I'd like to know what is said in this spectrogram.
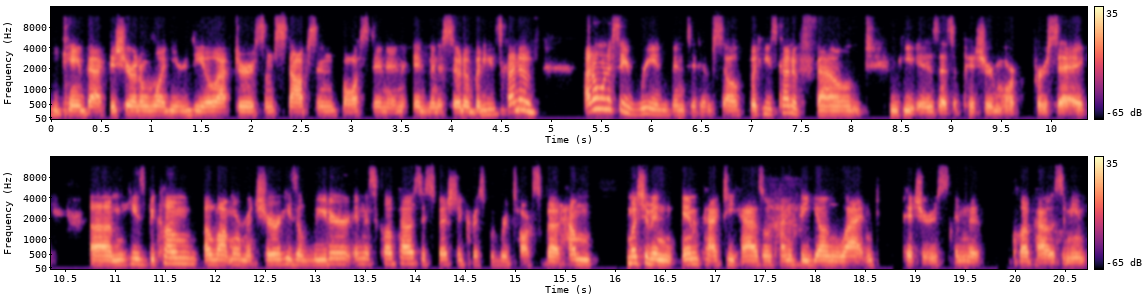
he came back this year on a one year deal after some stops in Boston and in Minnesota. But he's kind of, I don't want to say reinvented himself, but he's kind of found who he is as a pitcher more per se. Um, he's become a lot more mature. He's a leader in this clubhouse, especially Chris Woodward talks about how much of an impact he has on kind of the young Latin pitchers in the clubhouse. I mean,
